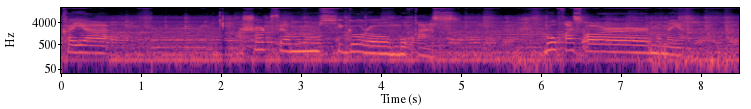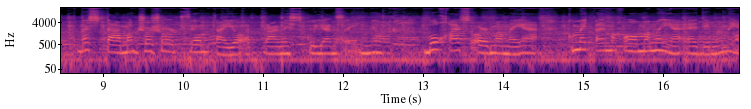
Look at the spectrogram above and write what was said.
Kaya short film siguro bukas. Bukas or mamaya. Basta mag-short film tayo at promise ko yan sa inyo. Bukas or mamaya. Kung may time ako mamaya, eh di mamaya.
